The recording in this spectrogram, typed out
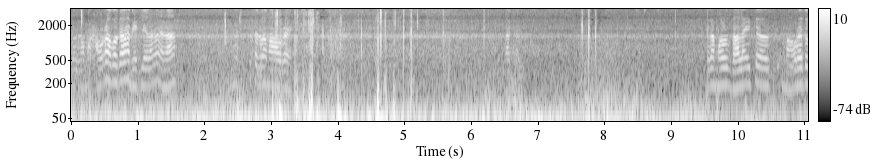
बघा मावरा बघा भेटलेला आहे ना. मस्त सगळा मावरा आहे. माणूस झाला इथं मावरा तो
